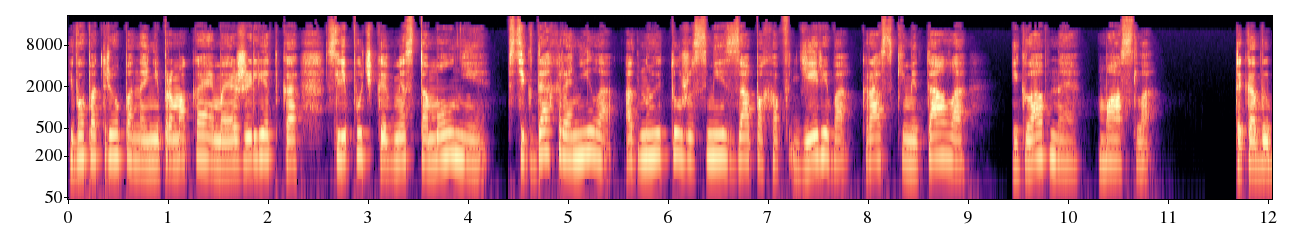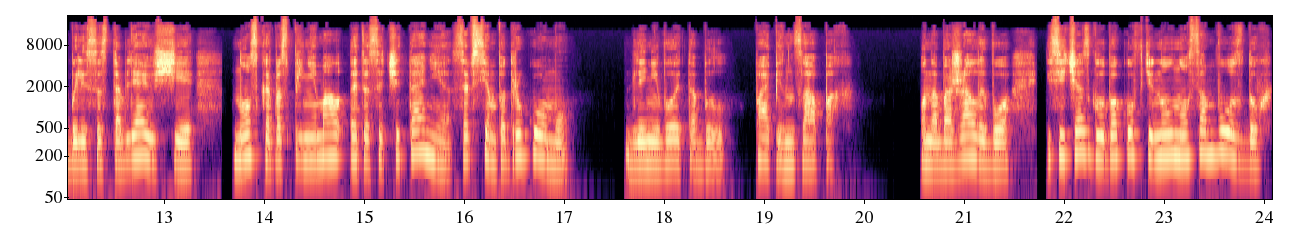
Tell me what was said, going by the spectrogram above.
Его потрепанная непромокаемая жилетка с липучкой вместо молнии всегда хранила одну и ту же смесь запахов дерева, краски металла и, главное, масла. Таковы были составляющие, но Оскар воспринимал это сочетание совсем по-другому – для него это был папин запах. Он обожал его и сейчас глубоко втянул носом воздух,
